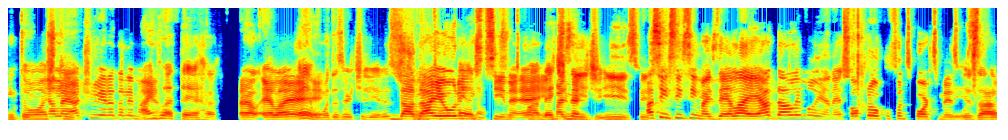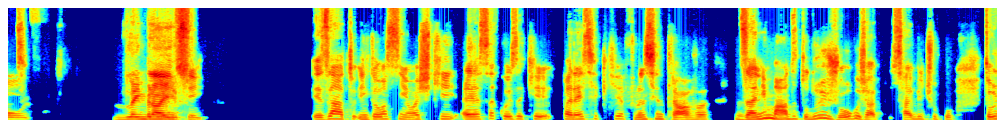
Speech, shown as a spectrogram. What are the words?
Então, eu acho ela que é artilheira da Alemanha. A Inglaterra. Ela, ela é, é, uma das artilheiras. Da, junto, da Euro é, em não, si, né? A é, Beth mas Mead, é, isso, isso. Ah, sim, sim, sim, mas ela é a da Alemanha, né? Só para o Fan Sports mesmo. Exato. Tipo, lembrar sim, isso. Sim. Exato. Então, assim, eu acho que é essa coisa que parece que a França entrava desanimada todo o jogo, já, sabe? Tipo, então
